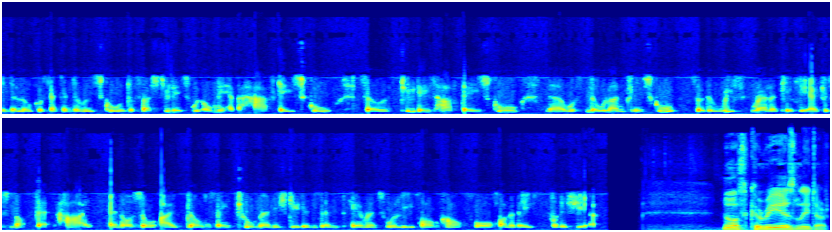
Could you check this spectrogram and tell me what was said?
in the local secondary school, the first two days we only have a half day school. So two days half day school uh, with no lunch in school. So the risk relatively actually is not that high. And also, I don't think too many students and parents will leave Hong Kong for holidays for this year. North Korea's leader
